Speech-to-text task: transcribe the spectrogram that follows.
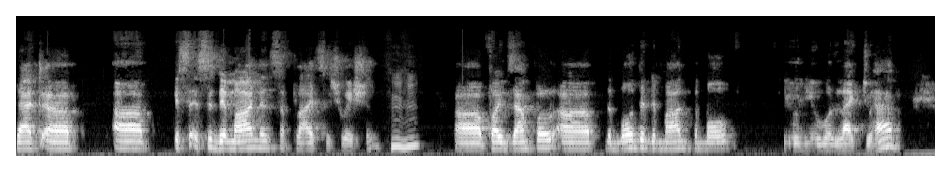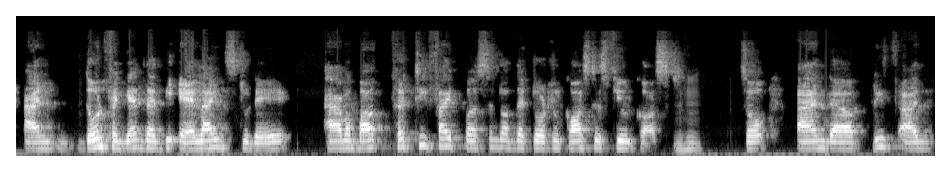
that uh, uh, it's, it's a demand and supply situation. Mm-hmm. Uh, for example, uh, the more the demand, the more fuel you would like to have, and don't forget that the airlines today have about thirty five percent of their total cost is fuel cost. Mm-hmm. So, and uh, please, and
